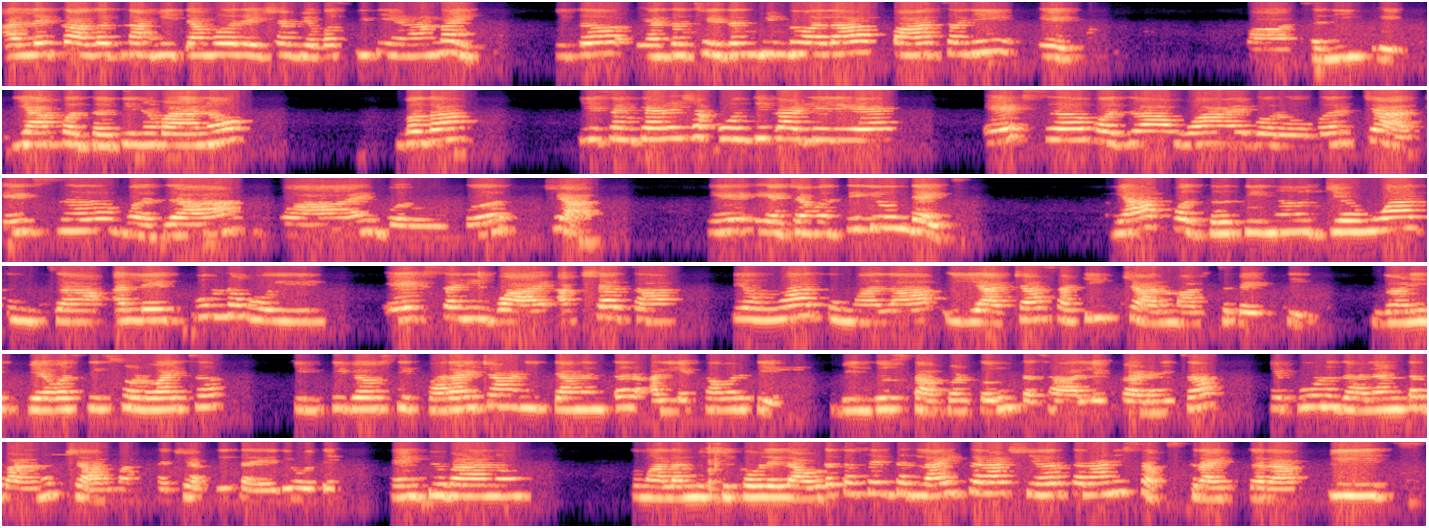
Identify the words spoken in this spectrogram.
आलेख कागद नाही त्यामुळे रेषा व्यवस्थित येणार नाही. इथं याचा छेदन बिंदू आला पाच आणि एक. पाच आणि एक. या पद्धतीनं बाळानो बघा ही संख्या रेषा कोणती काढलेली आहे? एक्स वजा वाय बरोबर चार. एक्स वजा वाय बरोबर चार. हे याच्यावरती लिहून द्यायचं. या पद्धतीनं जेव्हा तुमचा आलेख पूर्ण होईल एक्स आणि वाय अक्षाचा तेव्हा तुम्हाला याच्यासाठी चार मार्क्स भेटतील. गणित व्यवस्थित सोडवायचं किमती व्यवस्थित भरायच्या आणि त्यानंतर आलेखावरती बिंदू स्थापन करून तसा आलेख काढायचा. हे पूर्ण झाल्यानंतर बाळांनो चार मार्काची आपली तयारी होते. थँक्यू बाळांनो. तुम्हाला मी शिकवलेलं आवडत असेल तर लाईक करा शेअर करा आणि सबस्क्राईब करा प्लीज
